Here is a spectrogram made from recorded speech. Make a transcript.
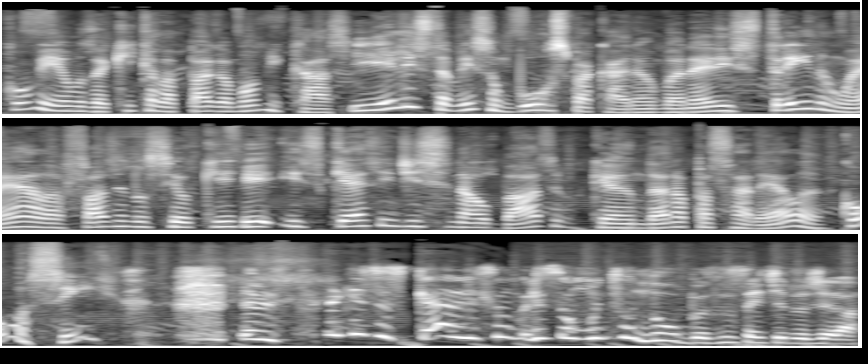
convenhamos aqui que ela paga mó micaça. E eles também são burros pra caramba, né? Eles treinam ela, fazem não sei o que, e esquecem de ensinar o básico, que é andar na passarela. Como assim? Eles, é que esses caras, eles são, eles são muito nubas no sentido geral.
